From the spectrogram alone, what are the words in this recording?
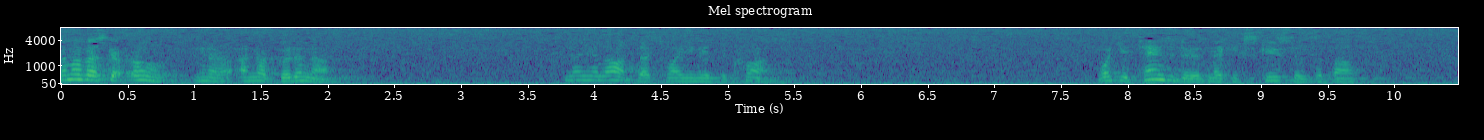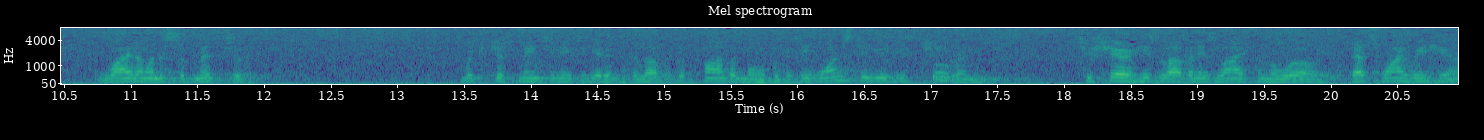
Some of us go, oh, you know, I'm not good enough. No, you're not. That's why you need the cross. What you tend to do is make excuses about why I don't want to submit to it. Which just means you need to get into the love of the Father more because He wants to use His children to share His love and His life in the world. That's why we're here.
